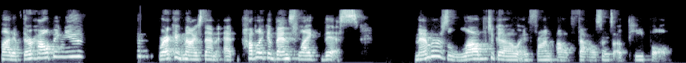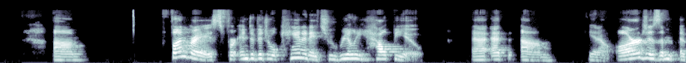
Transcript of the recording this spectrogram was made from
But if they're helping you, recognize them at public events like this. Members love to go in front of thousands of people. Um, fundraise for individual candidates who really help you at, um, you know, ours is a, a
